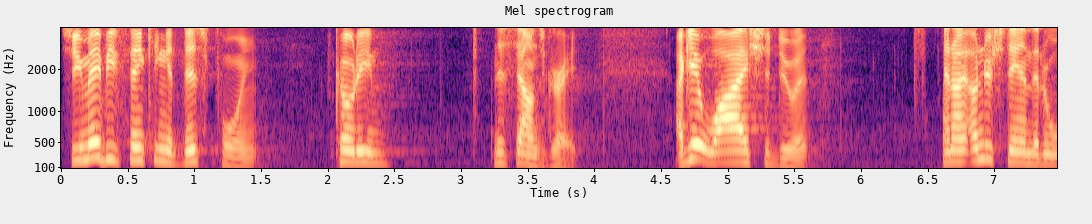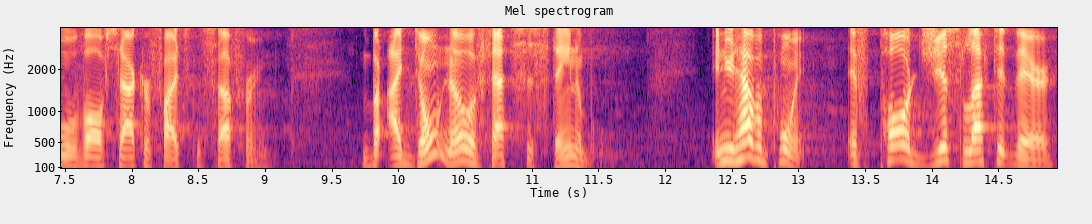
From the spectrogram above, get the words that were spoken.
So you may be thinking at this point, Cody, this sounds great. I get why I should do it, and I understand that it will involve sacrifice and suffering, but I don't know if that's sustainable. And you'd have a point. If Paul just left it there,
